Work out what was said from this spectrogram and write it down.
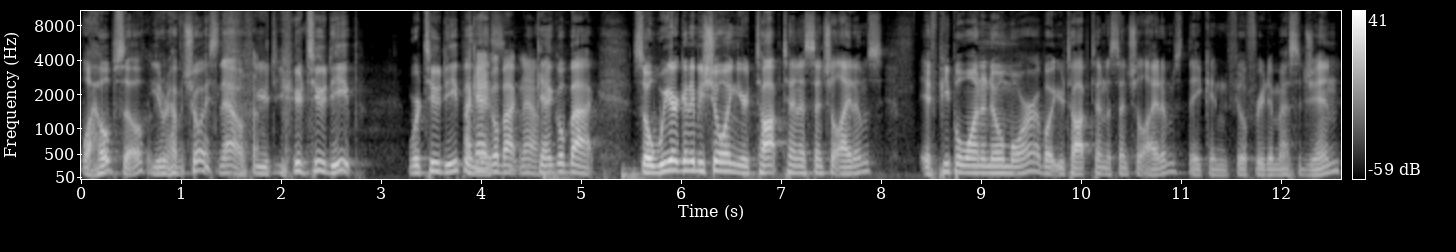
Well, I hope so. You don't have a choice now. You're, you're too deep. We're too deep in I can't this. go back now. You can't go back. So we are going to be showing your top 10 essential items. If people want to know more about your top 10 essential items, they can feel free to message in.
